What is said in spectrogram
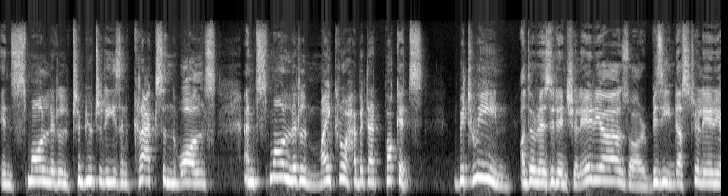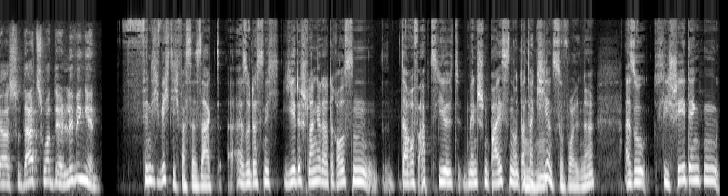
in small little tributaries and cracks in the walls, and small little micro habitat pockets between other residential areas or busy industrial areas. So that's what they're living in. Finde ich wichtig, was er sagt. Also, dass nicht jede Schlange da draußen darauf abzielt, Menschen beißen und attackieren mhm. zu wollen. Ne? Also Klischeedenken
